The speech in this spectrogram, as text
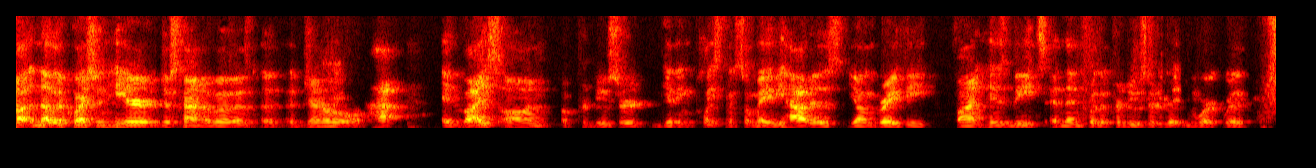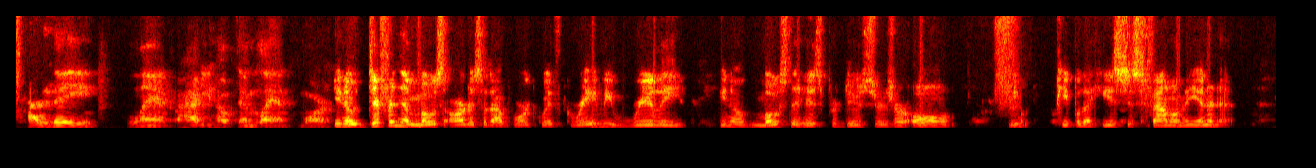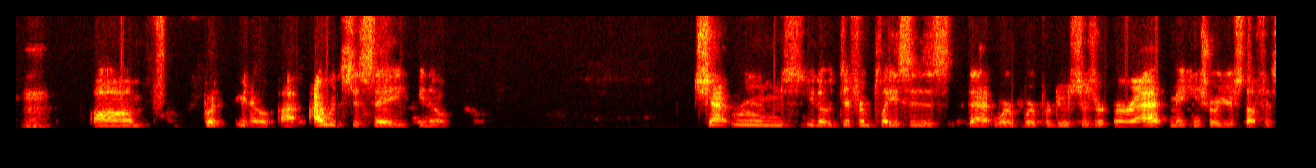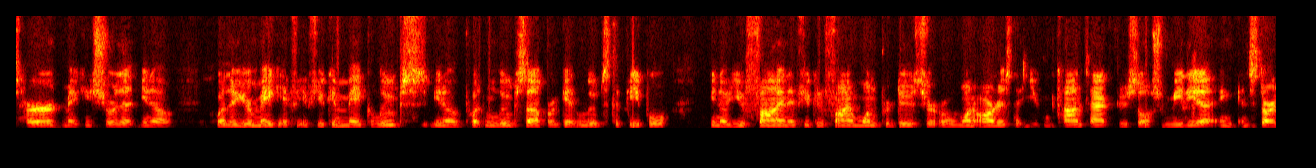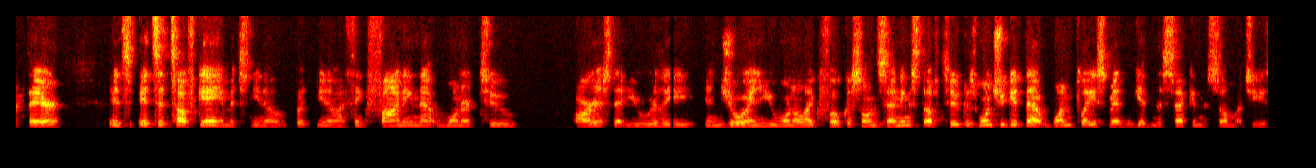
Uh, another question here, just kind of a, a, a general advice on a producer getting placement. So maybe how does Yung Gravy find his beats, and then for the producers that you work with, how do they land, or how do you help them land more? You know, different than most artists that I've worked with, Gravy really, you know, most of his producers are all, you know, people that he's just found on the internet. Mm. Um, but you know, I, I would just say, you know, chat rooms, you know, different places that where where producers are, are at, making sure your stuff is heard, making sure that, you know, whether you're make if, if you can make loops, you know, putting loops up or getting loops to people, you know, you find if you can find one producer or one artist that you can contact through social media and, and start there, it's it's a tough game. It's you know, but you know, I think finding that one or two artists that you really enjoy and you want to like focus on sending stuff to? Because once you get that one placement getting the second is so much easier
